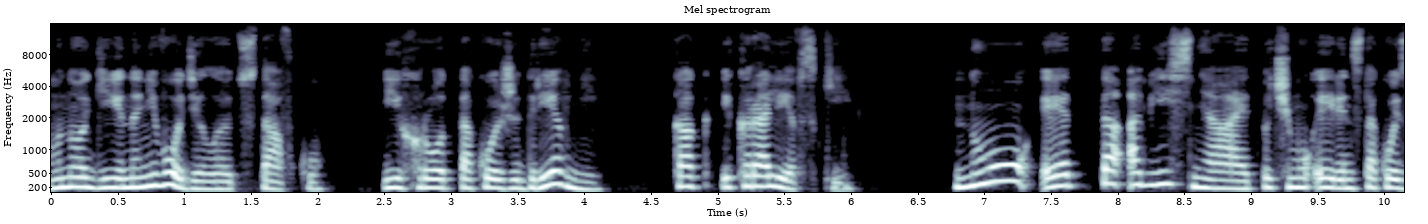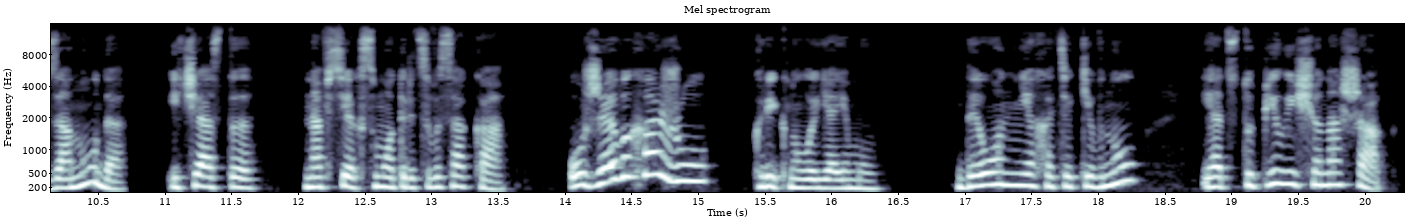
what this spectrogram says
Многие на него делают ставку. Их род такой же древний, как и королевский. Ну, это объясняет, почему Эринс такой зануда и часто на всех смотрит свысока. «Уже выхожу!» — крикнула я ему. Деон нехотя кивнул и отступил еще на шаг,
